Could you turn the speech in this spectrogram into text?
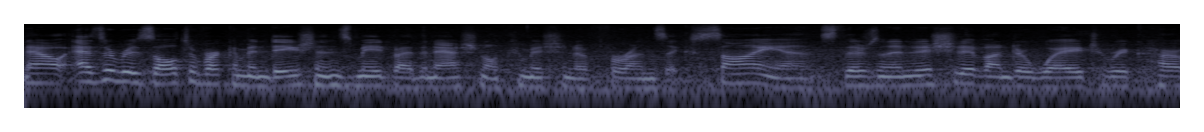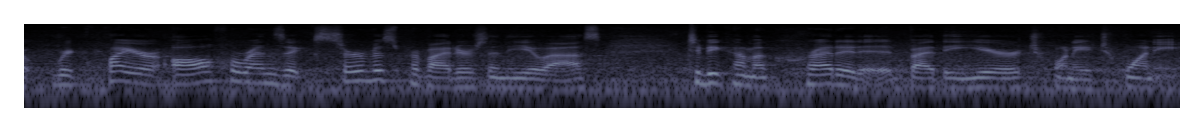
Now, as a result of recommendations made by the National Commission of Forensic Science, there's an initiative underway to require all forensic service providers in the U.S. to become accredited by the year 2020.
